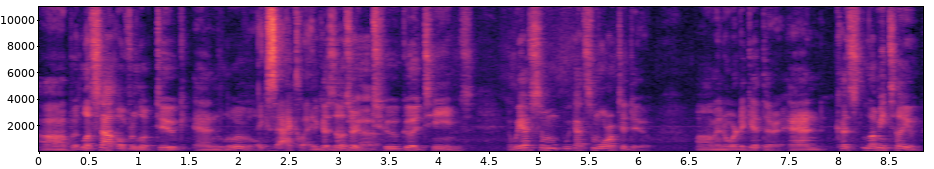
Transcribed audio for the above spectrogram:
uh, but let's not overlook Duke and Louisville. exactly. because those are Yeah. two good teams, and we have some we got some work to do um, in order to get there. And because let me tell you,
